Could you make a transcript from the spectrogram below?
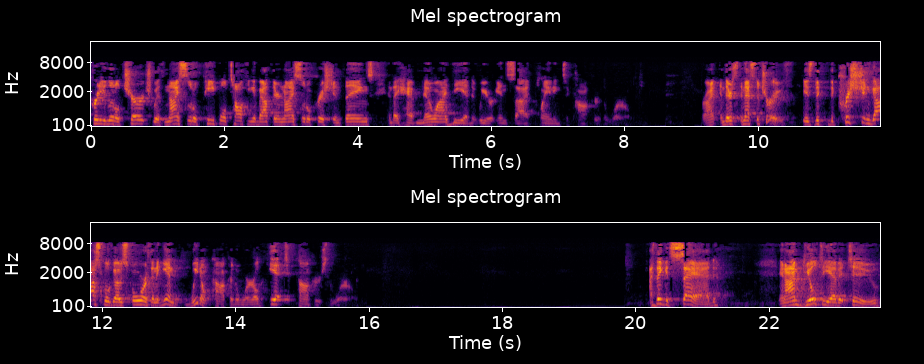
pretty little church with nice little people talking about their nice little Christian things? And they have no idea that we are inside planning to conquer the world right? And there's, and that's the truth, is the, the Christian gospel goes forth, and again, we don't conquer the world, it conquers the world. I think it's sad, and I'm guilty of it too,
